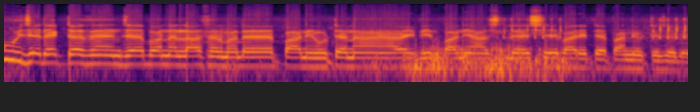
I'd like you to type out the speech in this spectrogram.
ওই যে দেখতেছেন যে বনের লাশের মাঠে পানি উঠে না, আরেকদিন পানি আসলে সেই বাড়িতে পানি উঠে যাবে।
